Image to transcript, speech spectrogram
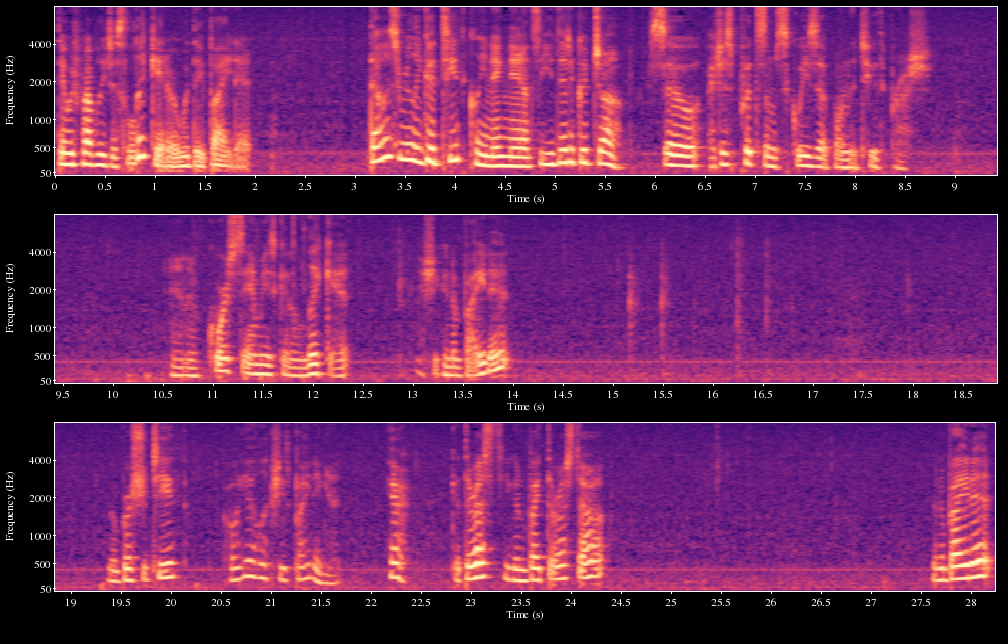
they would probably just lick it or would they bite it? That was really good teeth cleaning, Nancy. You did a good job. So I just put some squeeze up on the toothbrush. And of course Sammy's going to lick it. Is she going to bite it? You to brush your teeth? Oh yeah, look, she's biting it. Here, get the rest. You going to bite the rest out? Gonna bite it?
